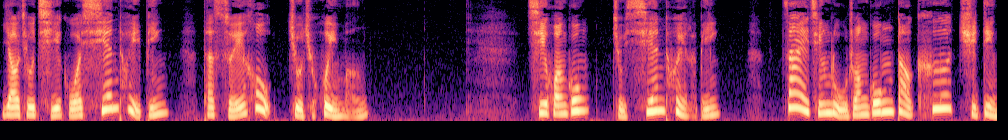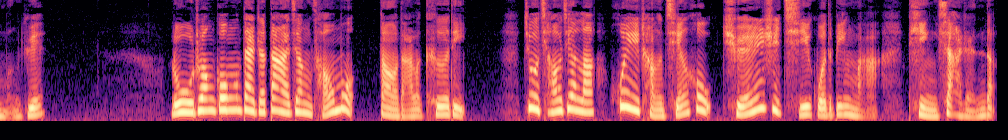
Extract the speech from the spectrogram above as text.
要求齐国先退兵，他随后就去会盟。齐桓公就先退了兵，再请鲁庄公到柯去定盟约。鲁庄公带着大将曹沫到达了柯地，就瞧见了会场前后全是齐国的兵马，挺吓人的。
